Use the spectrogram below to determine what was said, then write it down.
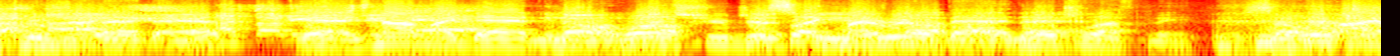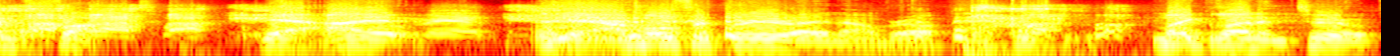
proves Not that. dad? I thought he Yeah, was he's your not my dad. dad anymore. No, well, Mitch just like my is real not my dad, Mitch dad. left me. So I am fucked. Yeah, I Oh, man. yeah, I'm 0 for 3 right now, bro. Mike Glennon, too.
